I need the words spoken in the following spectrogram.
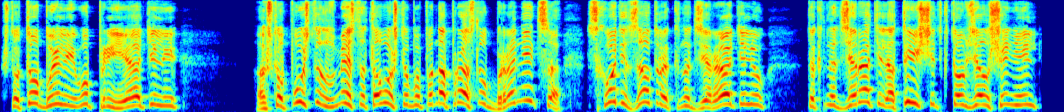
что то были его приятели, а что пустил вместо того, чтобы понапрасну брониться, сходит завтра к надзирателю, так надзиратель отыщет, кто взял шинель.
